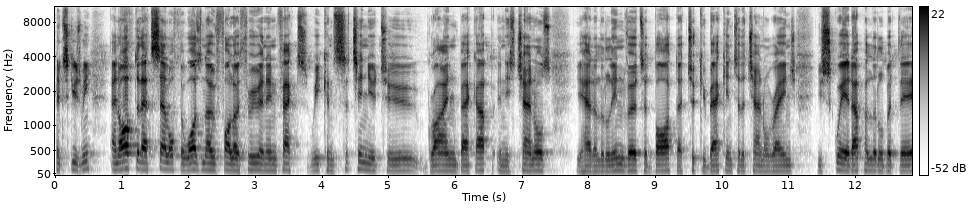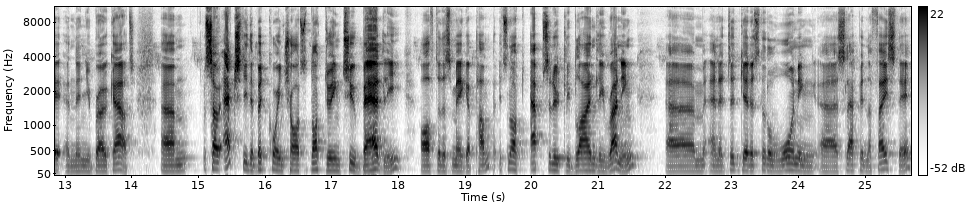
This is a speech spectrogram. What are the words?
excuse me. And after that sell off, there was no follow through. And in fact, we can continue to grind back up in these channels. You had a little inverted BART that took you back into the channel range. You squared up a little bit there and then you broke out. Um, so actually, the Bitcoin chart's not doing too badly after this mega pump. It's not absolutely blindly running. Um, and it did get its little warning uh, slap in the face there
